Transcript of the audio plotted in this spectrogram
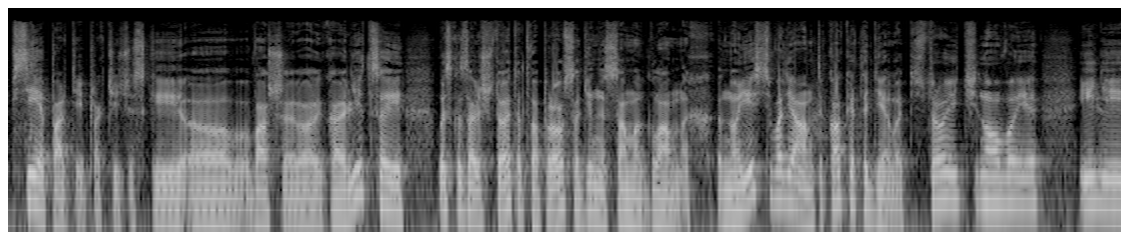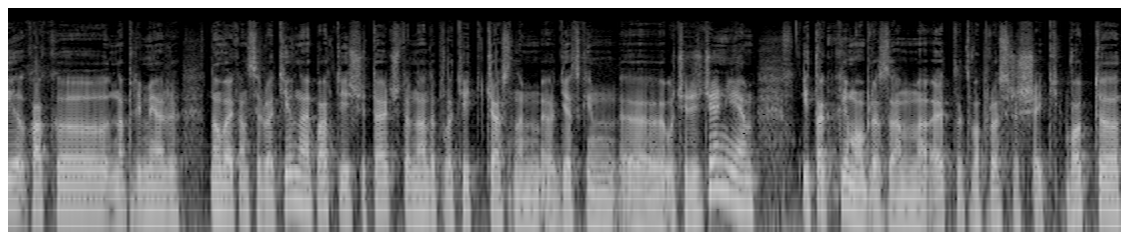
все партии практически вашей коалиции, вы сказали, что этот вопрос один из самых главных. Но есть варианты, как это делать? Строить новые или, как, например, новая консервативная партия считает, что надо платить частным детским учреждениям, и таким образом этот вопрос решить. Вот э,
